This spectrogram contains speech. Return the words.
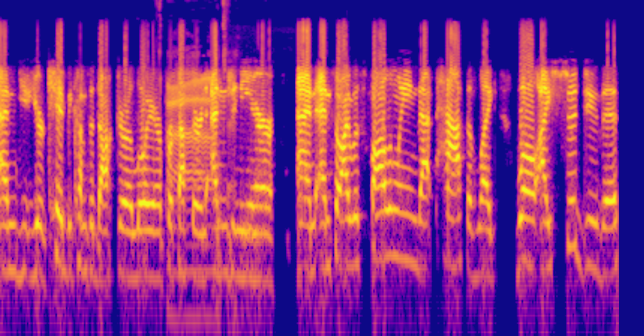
and you, your kid becomes a doctor, a lawyer, a professor, an Ah, okay. engineer. And and so I was following that path of like, well, I should do this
